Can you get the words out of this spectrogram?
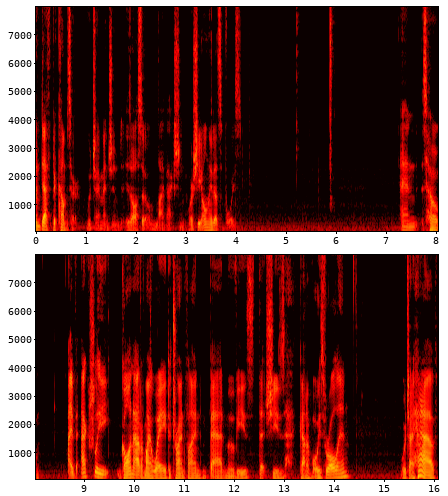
and Death Becomes Her, which I mentioned, is also live action, where she only does a voice. And so, I've actually gone out of my way to try and find bad movies that she's got a voice role in, which I have,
